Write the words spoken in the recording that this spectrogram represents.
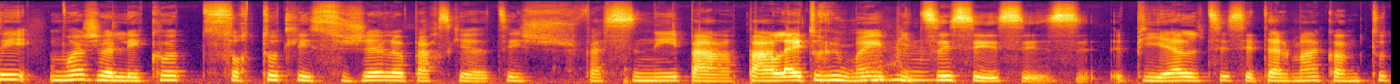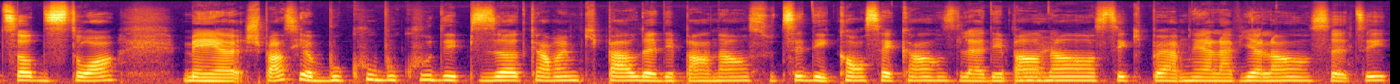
sais, moi, je l'écoute sur tous les sujets, là, parce que, tu sais, je suis fascinée par, par l'être humain. Puis, Mhm. tu sais, c'est- Puis elle, tu sais, c'est tellement comme toutes sortes d'histoires. Mais euh, je pense qu'il y a beaucoup, beaucoup d'épisodes quand même qui parlent de dépendance ou, tu sais, des conséquences de la dépendance, tu sais, qui peut amener à la violence, tu sais,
